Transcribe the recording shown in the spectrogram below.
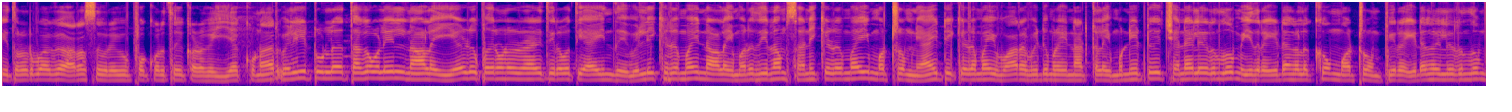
இது தொடர்பாக அரசு விரைவு போக்குவரத்து கழக இயக்குனர் வெளியிட்டுள்ள தகவலில் நாளை ஏழு பதினொன்று ரெண்டாயிரத்தி இருபத்தி ஐந்து வெள்ளிக்கிழமை நாளை மறுதினம் சனிக்கிழமை மற்றும் ஞாயிற்றுக்கிழமை வார விடுமுறை நாட்களை முன்னிட்டு சென்னையிலிருந்தும் இதர இடங்களுக்கும் மற்றும் பிற இடங்களிலிருந்தும்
